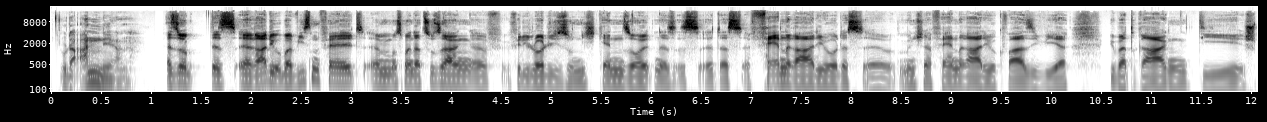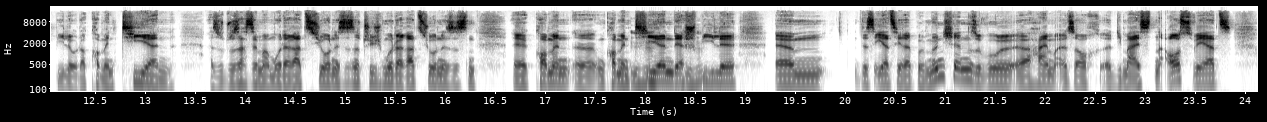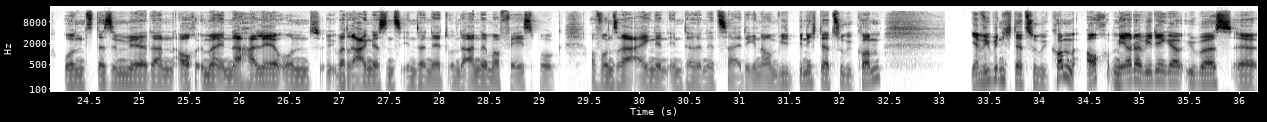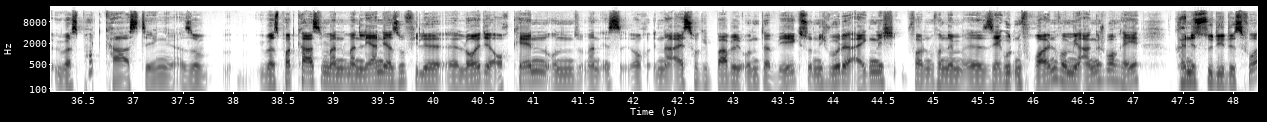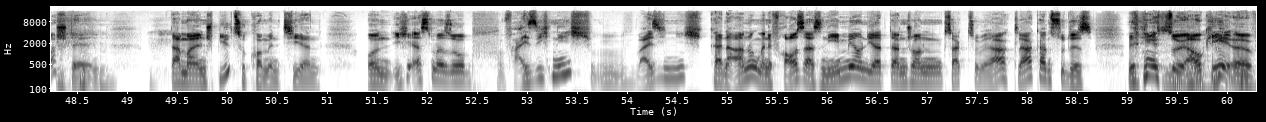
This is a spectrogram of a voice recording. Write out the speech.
oder annähern. Also das äh, Radio Oberwiesenfeld, äh, muss man dazu sagen, äh, für die Leute, die es so nicht kennen sollten, das ist äh, das Fanradio, das Münchner Fanradio quasi. Wir übertragen die Spiele oder kommentieren. Also du sagst ja immer Moderation, es ist natürlich Moderation, es ist ein, äh, Kommen, ein Kommentieren mhm. der mhm. Spiele. Ähm, des ERC Red Bull München, sowohl äh, heim als auch äh, die meisten auswärts. Und da sind wir dann auch immer in der Halle und übertragen das ins Internet, unter anderem auf Facebook, auf unserer eigenen Internetseite. Genau. Und wie bin ich dazu gekommen? Ja, wie bin ich dazu gekommen? Auch mehr oder weniger übers, äh, übers Podcasting. Also übers Podcasting, man, man lernt ja so viele äh, Leute auch kennen und man ist auch in der Eishockey-Bubble unterwegs. Und ich wurde eigentlich von, von einem äh, sehr guten Freund von mir angesprochen, hey, könntest du dir das vorstellen? da mal ein Spiel zu kommentieren. Und ich erstmal so, weiß ich nicht, weiß ich nicht, keine Ahnung. Meine Frau saß neben mir und die hat dann schon gesagt, so, ja, klar kannst du das. so, ja, okay, äh,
